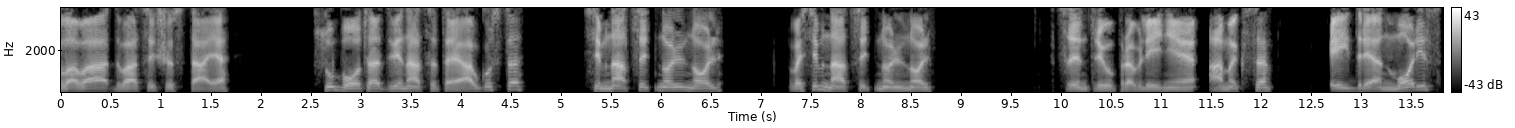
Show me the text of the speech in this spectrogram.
Глава 26. Суббота, 12 августа, 17.00, 18.00. В центре управления Амекса Эйдриан Моррис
